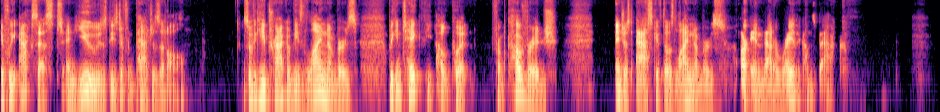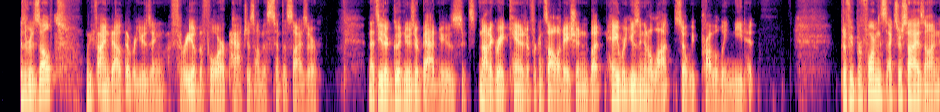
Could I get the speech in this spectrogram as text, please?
if we accessed and used these different patches at all. So if we keep track of these line numbers, we can take the output from coverage and just ask if those line numbers are in that array that comes back. As a result, we find out that we're using three of the four patches on this synthesizer. That's either good news or bad news. It's not a great candidate for consolidation, but hey, we're using it a lot, so we probably need it. But if we perform this exercise on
